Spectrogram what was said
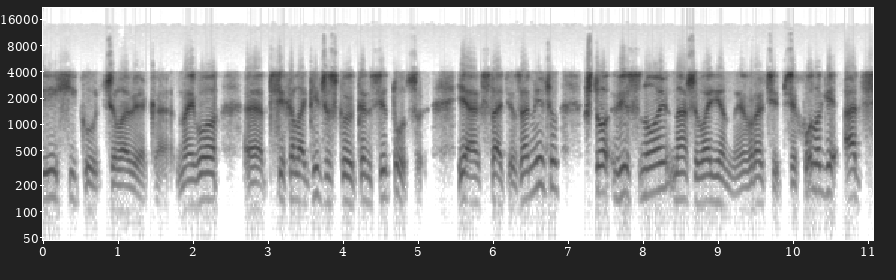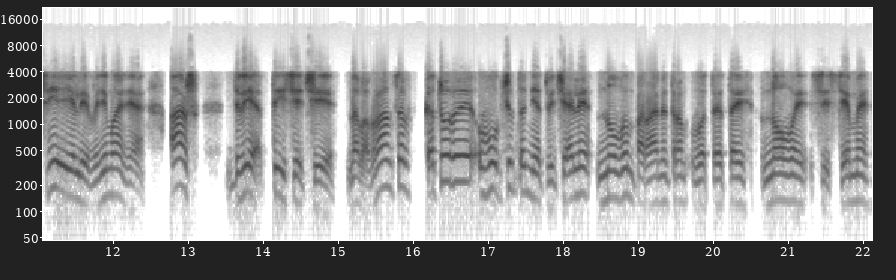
психику человека, на его э, психологическую конституцию. Я, кстати, замечу, что весной наши военные врачи-психологи отсеяли, внимание, аж две тысячи новобранцев, которые, в общем-то, не отвечали новым параметрам вот этой системы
